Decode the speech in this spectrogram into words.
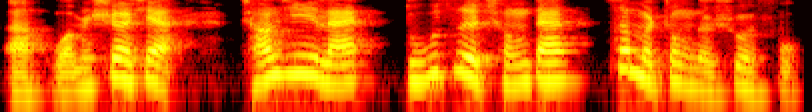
啊，我们歙县长期以来独自承担这么重的税负，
